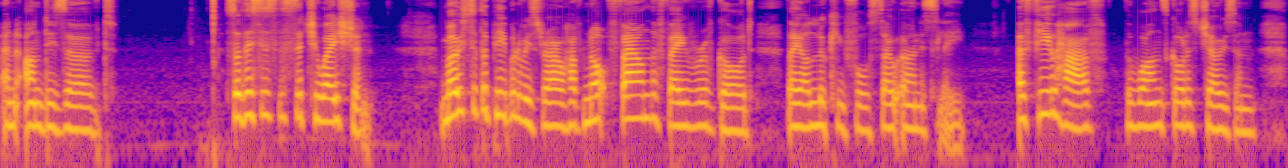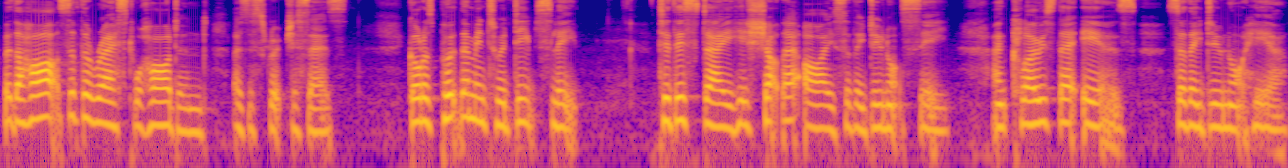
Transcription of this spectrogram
and undeserved. So, this is the situation. Most of the people of Israel have not found the favour of God they are looking for so earnestly. A few have, the ones God has chosen, but the hearts of the rest were hardened, as the scripture says. God has put them into a deep sleep. To this day, He's shut their eyes so they do not see, and closed their ears so they do not hear.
